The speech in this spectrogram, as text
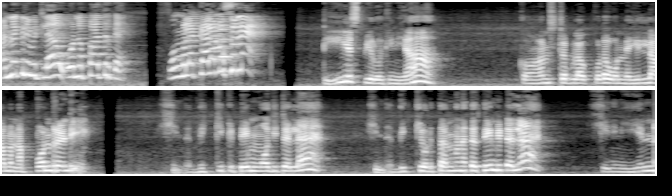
அன்னைக்கு வீட்டுல உன்னை பார்த்திருக்கேன். உங்களை கிளம்ப சொன்னேன். டிஎஸ்பி ரோகிணியா? கான்ஸ்டபிளா கூட உன்னை இல்லாம நான் பொன்றேன்டி. இந்த விக்கி கிட்டே மோதிட்டல இந்த விக்கியோட தன்மானத்தை தீண்டிட்டல இனி நீ என்ன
